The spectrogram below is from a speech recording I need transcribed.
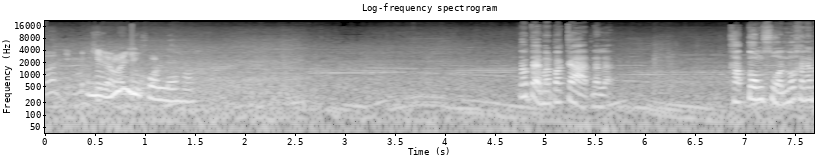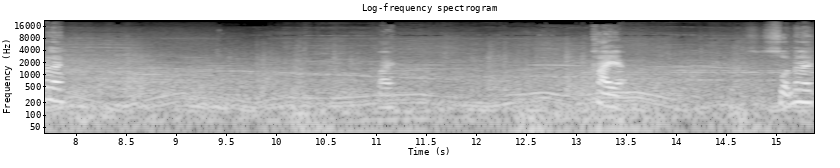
นั่นนี่มันทำไมคิดอะไรไม่อมียู่คนเลยคะตั้งแต่มันประกาศนั่นแหละ ขับตรงสวนรถคันนั้นไปเลย ไป ใครอะสวนไปเลย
